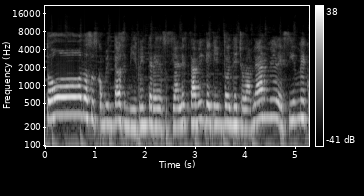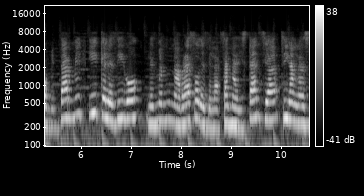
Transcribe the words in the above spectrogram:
todos sus comentarios en mis diferentes redes sociales. Saben que tienen todo el derecho de hablarme, decirme, comentarme. Y que les digo, les mando un abrazo desde la sana distancia. Sigan las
